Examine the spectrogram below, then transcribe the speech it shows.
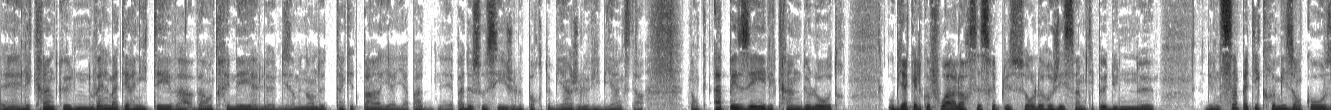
euh, les craintes qu'une nouvelle maternité va, va entraîner, elle, disant mais non, ne t'inquiète pas, il n'y y a, pas, a pas de souci, je le porte bien, je le vis bien, etc. Donc apaiser les craintes de l'autre. Ou bien quelquefois, alors ce serait plus sur le registre un petit peu d'une d'une sympathique remise en cause.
